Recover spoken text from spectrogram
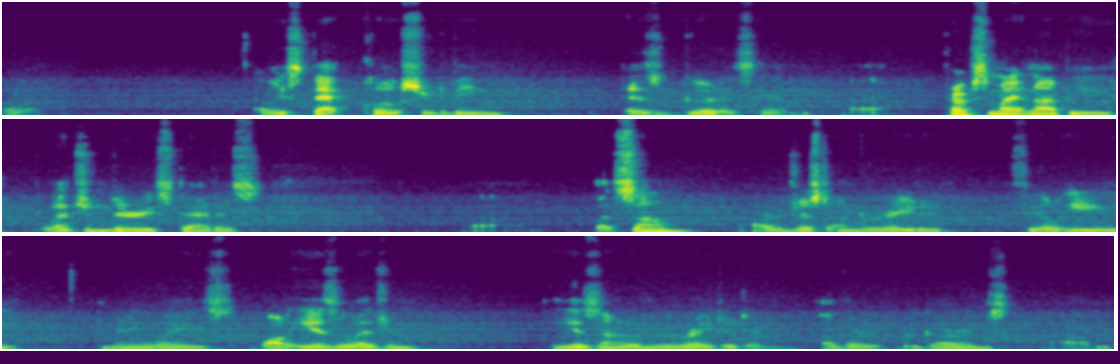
uh, at least that closer to being as good as him. Uh, perhaps might not be legendary status, uh, but some are just underrated. I feel he in many ways. While he is a legend, he is underrated in other regards. Um,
